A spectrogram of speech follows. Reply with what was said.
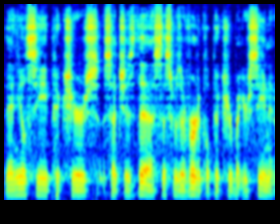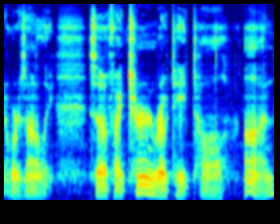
then you'll see pictures such as this. This was a vertical picture, but you're seeing it horizontally. So if I turn rotate tall on,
